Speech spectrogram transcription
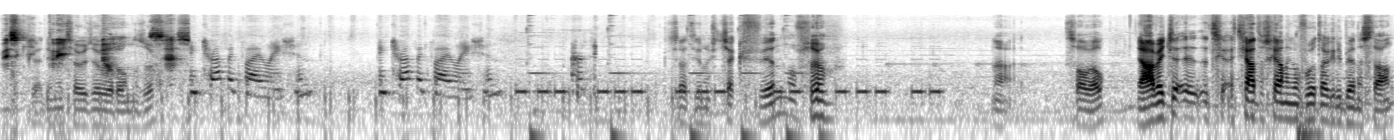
Whisky, die 3, moet sowieso worden onderzocht. 6, A traffic violation. A traffic violation. Staat hier nog check Vin of zo? Nou, het zal wel. Ja, weet je, het, het gaat waarschijnlijk om voertuigen die binnen staan.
